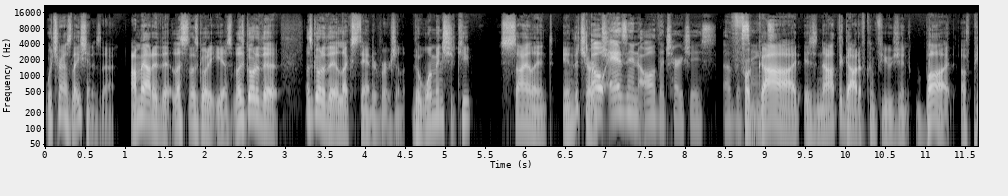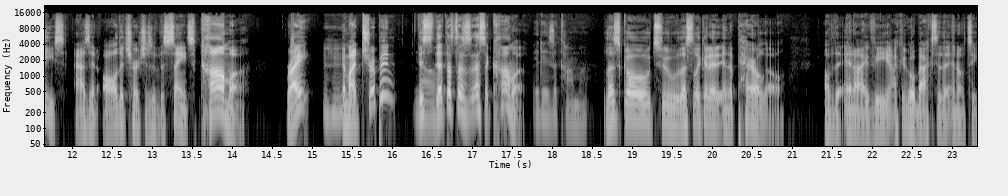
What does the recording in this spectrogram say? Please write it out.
What translation is that? I'm out of the. Let's let's go to ES. Let's go to the let's go to the elect standard version. The women should keep silent in the oh, church. Oh, as in all the churches of the For saints. God is not the God of confusion, but of peace, as in all the churches of the saints, comma, right? Mm-hmm. Am I tripping? This No. that, that's, that's that's a comma. It is a comma. Let's go to let's look at it in the parallel of the NIV. I could go back to the NLT.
